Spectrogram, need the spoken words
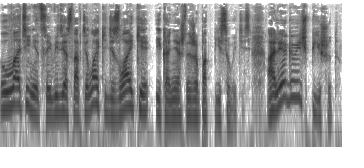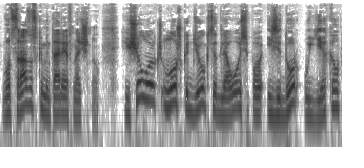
латиницей. Везде ставьте лайки, дизлайки и, конечно же, подписывайтесь. Олегович пишет, вот сразу с комментариев начну. Еще ложка дегтя для Осипова. Изидор уехал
